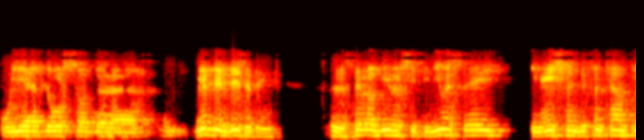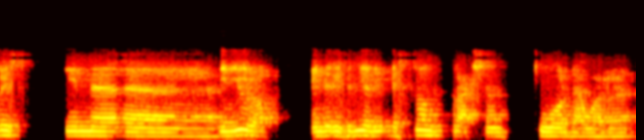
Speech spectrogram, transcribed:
We had also the we have been visiting uh, several dealerships in USA, in Asia, in different countries, in uh, in Europe. And there is really a strong traction toward our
